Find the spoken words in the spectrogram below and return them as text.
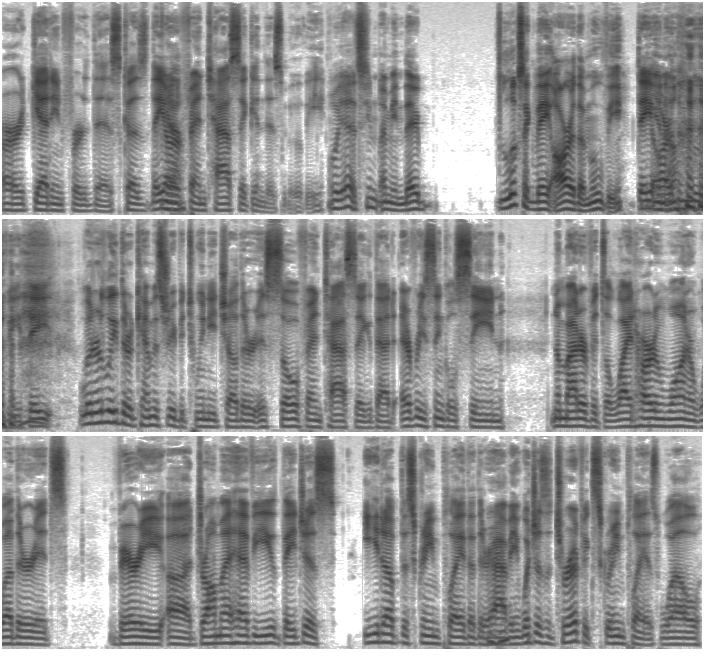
are getting for this because they Yeah. are fantastic in this movie. well, yeah, it seemed. I mean, they it looks like they are the movie. They are know? the movie. They literally their chemistry between each other is so fantastic that every single scene, no matter if it's a lighthearted one or whether it's very uh, drama heavy, they just eat up the screenplay that they're Mm-hmm. having, which is a terrific screenplay as well.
